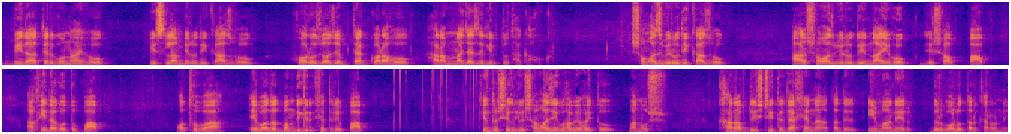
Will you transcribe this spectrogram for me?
বিদাতের গুনাই হোক, ইসলাম বিরোধী কাজ হোক, ফরজ, অজেব ত্যাগ করা হোক, হারাম নাজাজে লিপ্ত থাকা হোক। সমাজ বিরোধী কাজ হোক, আর সমাজ বিরোধী নাই হোক যেসব পাপ, আকিদাগত পাপ, অথবা এবাদত বন্দীগীর ক্ষেত্রে পাপ, কিন্তু সেগুলি সামাজিকভাবে হয়তো মানুষ খারাপ দৃষ্টিতে দেখে না, তাদের ইমানের দুর্বলতার কারণে।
